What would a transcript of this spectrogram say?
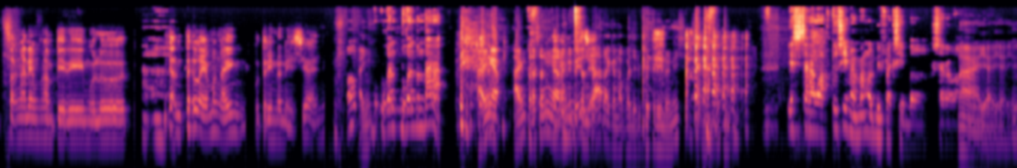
tangan yang menghampiri mulut. Heeh. Yantel emang aing putri Indonesia anjing. oh Aing- bukan bukan tentara aing aing perasaan ngarahin tentara kenapa jadi putri Indonesia. Ya secara waktu sih memang lebih fleksibel secara waktu. Nah, ya ya ya.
